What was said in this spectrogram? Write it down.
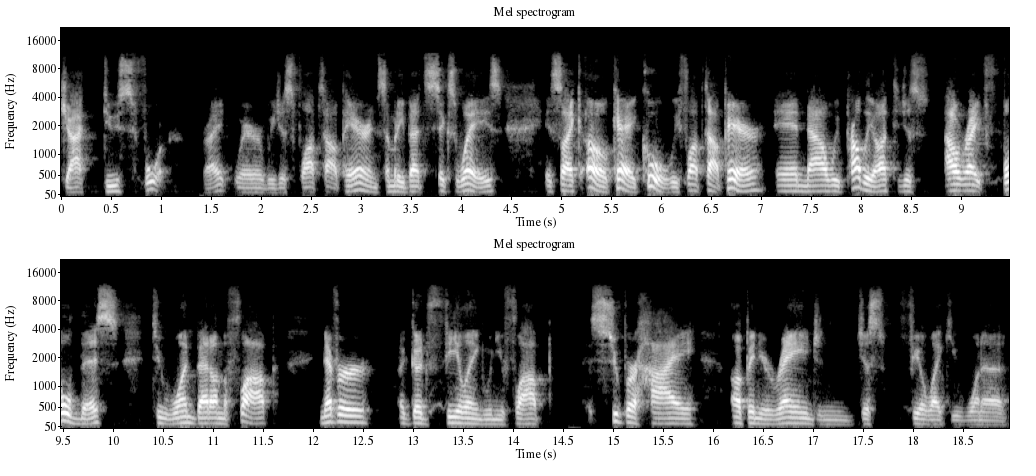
jack deuce four right? Where we just flop top pair and somebody bets six ways. It's like, oh, okay, cool. We flop top pair. And now we probably ought to just outright fold this to one bet on the flop. Never a good feeling when you flop super high up in your range and just feel like you want to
